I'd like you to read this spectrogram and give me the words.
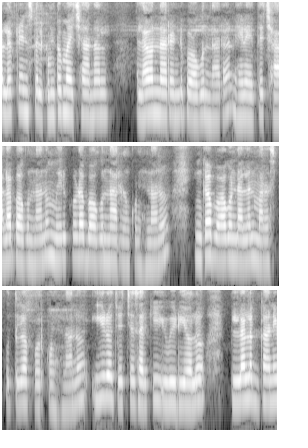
Hello friends welcome to my channel. ఎలా ఉన్నారండి? బాగున్నారా? నేనైతే చాలా బాగున్నాను. మీరు కూడా బాగున్నారనుకుంటున్నాను. ఇంకా బాగుండాలని మనస్ఫూర్తిగా కోరుకుంటున్నాను. ఈరోజు వచ్చేసరికి ఈ వీడియోలో పిల్లలకు కానీ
